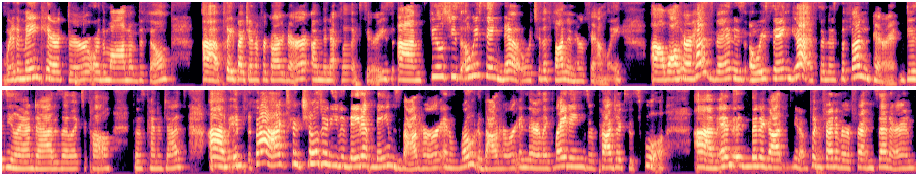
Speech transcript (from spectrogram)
where the main character or the mom of the film, uh, played by Jennifer Gardner on the Netflix series, um, feels she's always saying no to the fun in her family, uh, while her husband is always saying yes and is the fun parent, Disneyland dad, as I like to call those kind of dads. Um, in fact, her children even made up names about her and wrote about her in their like writings or projects at school. Um, and, and then it got, you know, put in front of her front and center. And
